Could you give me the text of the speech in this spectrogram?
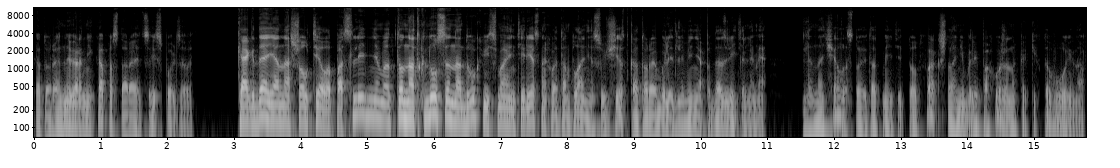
которые наверняка постарается использовать. Когда я нашел тело последнего, то наткнулся на двух весьма интересных в этом плане существ, которые были для меня подозрительными. Для начала стоит отметить тот факт, что они были похожи на каких-то воинов.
